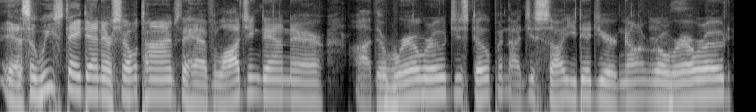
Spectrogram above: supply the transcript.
Yeah, so we've stayed down there several times. They have lodging down there. Uh, the railroad just opened. I just saw you did your inaugural railroad.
